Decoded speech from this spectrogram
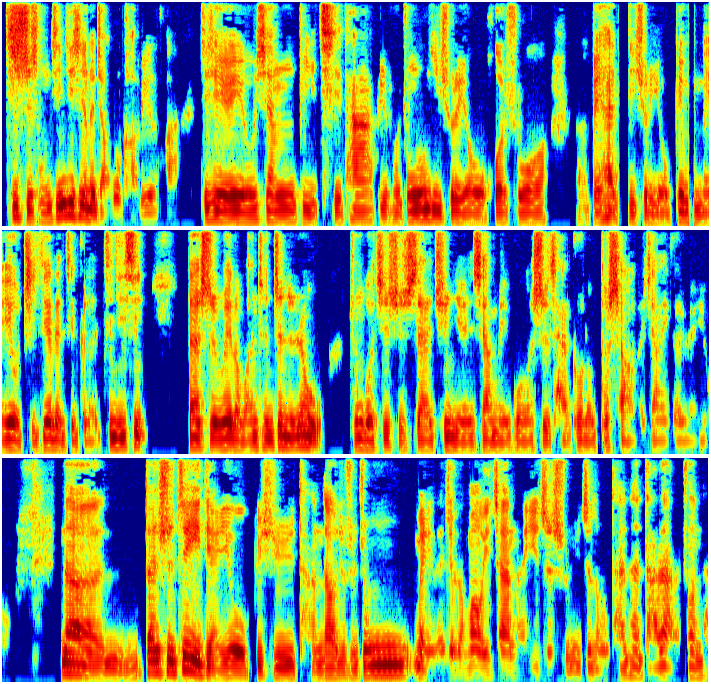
即使从经济性的角度考虑的话，这些原油相比其他，比如说中东地区的油，或者说呃北海地区的油，并没有直接的这个经济性。但是为了完成政治任务，中国其实是在去年向美国是采购了不少的这样一个原油，那但是这一点又必须谈到，就是中美的这个贸易战呢，一直属于这种谈谈打打的状态，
